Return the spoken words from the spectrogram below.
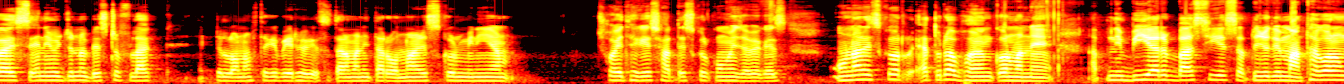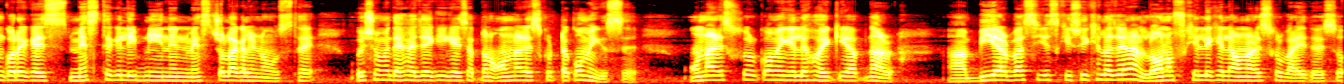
গাইস এনিমির জন্য বেস্ট অফ লাক একটা লন অফ থেকে বের হয়ে গেছে, তার মানে তার অনার স্কোর মিনিমাম ছয় থেকে সাত স্কোর কমে যাবে গাইস অনার স্কোর এতটা ভয়ঙ্কর মানে আপনি বিয়ার বা সিএস আপনি যদি মাথা গরম করে গাইস ম্যাচ থেকে লিভ নিয়ে নেন ম্যাচ চলাকালীন অবস্থায় ওই সময় দেখা যায় কি গাইস আপনার অনার স্কোরটা কমে গেছে। অনার স্কোর কমে গেলে হয় কি আপনার বিআর বা সিএস কিছুই খেলা যায় না। লন অফ খেলে খেলে অনার স্কোর বাড়িতে হয়। সো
